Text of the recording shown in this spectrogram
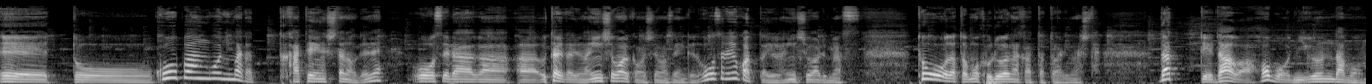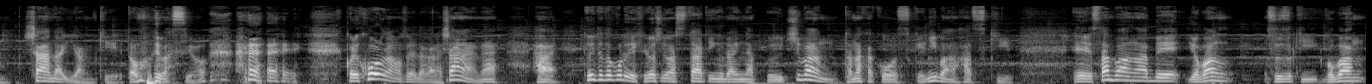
えー、っと、交番後にまた加点したのでね、大瀬良が打たれたような印象もあるかもしれませんけど、大瀬良良かったような印象はあります。当だとも振るわなかったとありました。だってだはほぼ二軍だもん。しゃあないやんけ、と思いますよ。はい。これコロナのせいだからしゃあないよね。はい。といったところで広島スターティングラインナップ、1番田中康介、2番初木、えー、3番阿部、4番鈴木、5番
